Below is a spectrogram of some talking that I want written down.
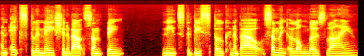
an explanation about something needs to be spoken about, something along those lines.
